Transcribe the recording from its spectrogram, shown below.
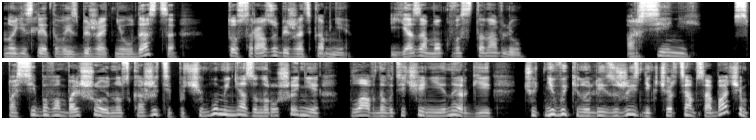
Но если этого избежать не удастся, то сразу бежать ко мне. Я замок восстановлю. Арсений, спасибо вам большое, но скажите, почему меня за нарушение плавного течения энергии чуть не выкинули из жизни к чертям собачьим,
